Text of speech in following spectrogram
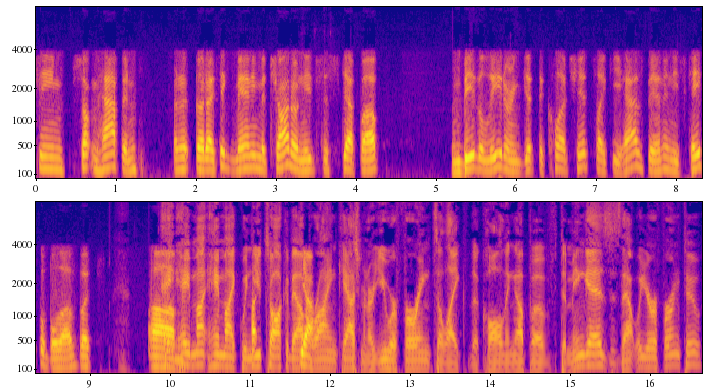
team something happened, and but I think Manny Machado needs to step up and be the leader and get the clutch hits like he has been and he's capable of. But um, hey, hey, Mike, hey, Mike. When you talk about yeah. Brian Cashman, are you referring to like the calling up of Dominguez? Is that what you're referring to?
